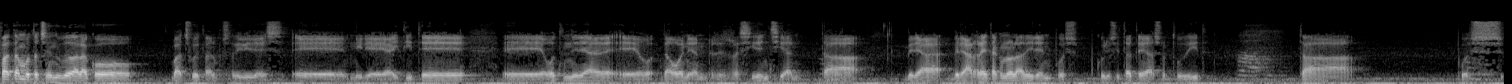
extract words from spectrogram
faltan botatzen dudalako batzuetan, pues, adibidez, e, nire aitite e, egoten dira e, dagoenean residentzian, eta bere, bere arretak nola diren, pues, kuriositatea sortu dit, eta pues,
